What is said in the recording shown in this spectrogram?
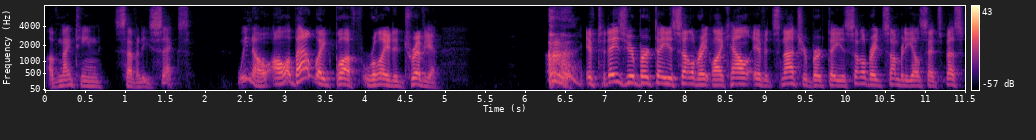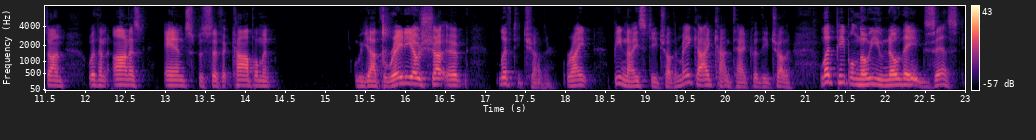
of 1976. We know all about Lake Bluff related trivia. if today's your birthday, you celebrate like hell. If it's not your birthday, you celebrate somebody else. That's best done with an honest and specific compliment. We got the radio show. Uh, lift each other, right? Be nice to each other. Make eye contact with each other. Let people know you know they exist.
